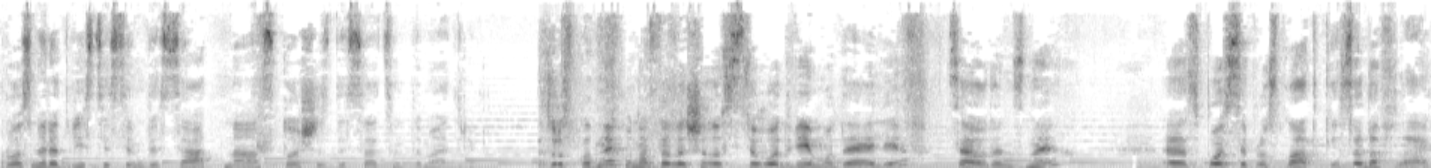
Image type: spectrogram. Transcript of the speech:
Розміри 270 на 160 см. З розкладних у нас залишилось всього дві моделі. Це один з них. Е, Спосіб розкладки Sedaflex.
